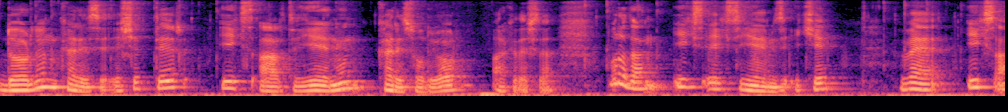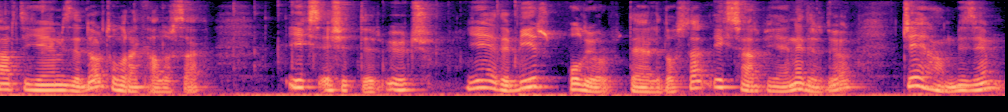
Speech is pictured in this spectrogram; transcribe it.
4'ün karesi eşittir. x artı y'nin karesi oluyor arkadaşlar. Buradan x eksi y'mizi 2 ve x artı y'mizi de 4 olarak alırsak x eşittir 3 y de 1 oluyor değerli dostlar. x çarpı y nedir diyor. Ceyhan bizim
